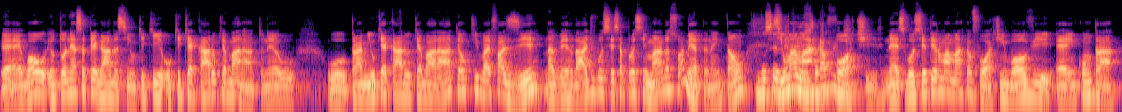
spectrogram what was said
É, é igual eu tô nessa pegada assim, o que que, o que, que é caro, o que é barato, né? O, o, para mim, o que é caro e o que é barato é o que vai fazer, na verdade, você se aproximar da sua meta, né? Então, você se uma marca exatamente. forte, né? Se você ter uma marca forte envolve é, encontrar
